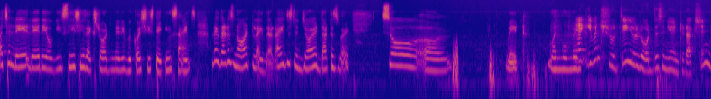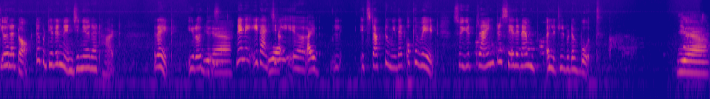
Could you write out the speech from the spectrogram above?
अच्छा ले ले रही होगी. See she is extraordinary because she is taking science that is not like that. I just enjoy it that is why. So uh, wait one moment Yeah, even Shruti, you wrote this in your introduction. You're a doctor, but you're an engineer at heart, right? You wrote this. Yeah. No, no, it actually uh, I- l- it stuck to me that okay, wait. So you're trying to say that I'm a little bit of both. Yeah.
